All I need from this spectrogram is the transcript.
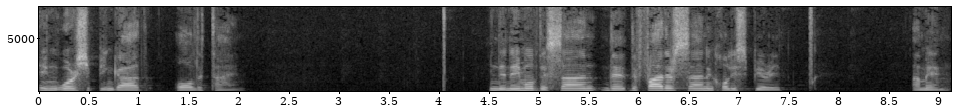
and worshiping God all the time. In the name of the Son, the, the Father, Son, and Holy Spirit. Amen.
